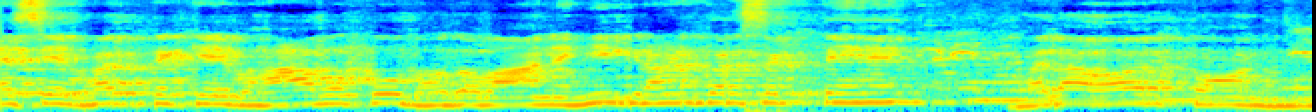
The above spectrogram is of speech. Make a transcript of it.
ऐसे भक्त के भाव को भगवान ही ग्रहण कर सकते हैं। भला और कौन? है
